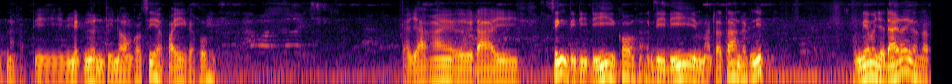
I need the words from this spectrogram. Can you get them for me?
ชน์นะครับที่เม็ดเงินที่น้องเขาเสียไปครับผมก็อยากให้เออได้สิ่งที่ดีๆก็ดีๆมาตรฐานสักนิด ตรงนี้มันจะได้เลยครับ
